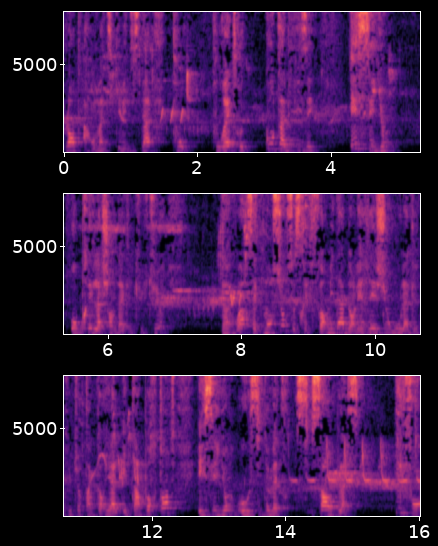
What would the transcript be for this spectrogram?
plantes aromatiques et médicinales, pour, pour être comptabilisé. Essayons auprès de la Chambre d'agriculture d'avoir cette mention. Ce serait formidable dans les régions où l'agriculture tinctoriale est importante. Essayons aussi de mettre ça en place. Il faut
